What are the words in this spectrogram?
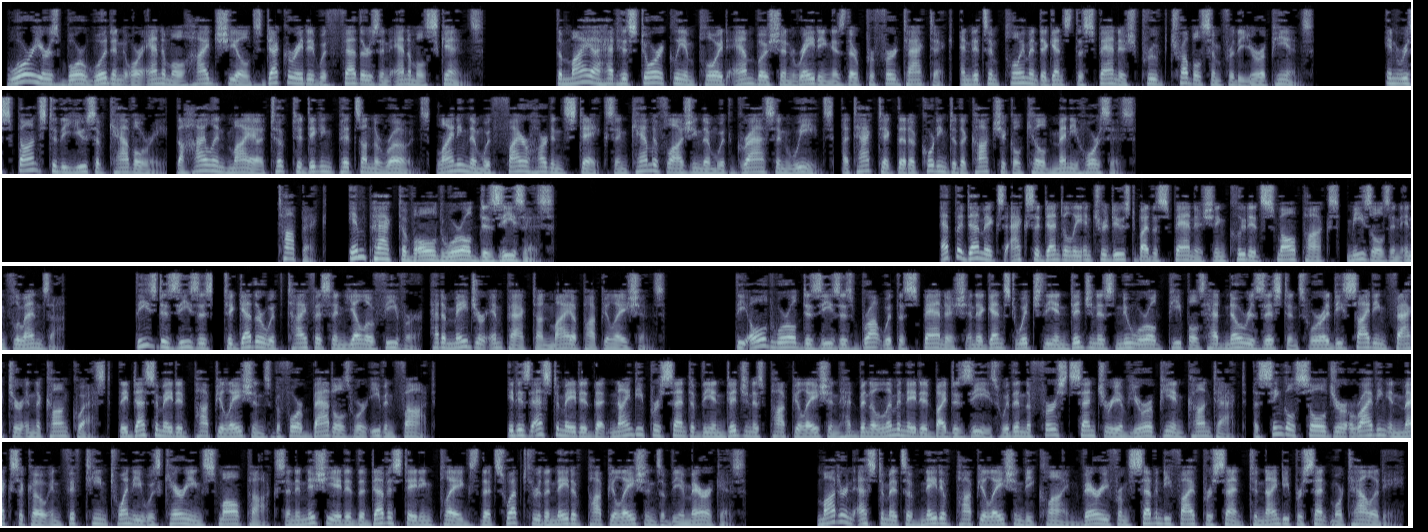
Warriors bore wooden or animal hide shields decorated with feathers and animal skins. The Maya had historically employed ambush and raiding as their preferred tactic, and its employment against the Spanish proved troublesome for the Europeans. In response to the use of cavalry, the Highland Maya took to digging pits on the roads, lining them with fire-hardened stakes and camouflaging them with grass and weeds, a tactic that according to the Kaqchikel killed many horses. Impact of Old World diseases Epidemics accidentally introduced by the Spanish included smallpox, measles and influenza. These diseases, together with typhus and yellow fever, had a major impact on Maya populations. The Old World diseases brought with the Spanish and against which the indigenous New World peoples had no resistance were a deciding factor in the conquest, they decimated populations before battles were even fought. It is estimated that 90% of the indigenous population had been eliminated by disease within the first century of European contact. A single soldier arriving in Mexico in 1520 was carrying smallpox and initiated the devastating plagues that swept through the native populations of the Americas. Modern estimates of native population decline vary from 75% to 90% mortality.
